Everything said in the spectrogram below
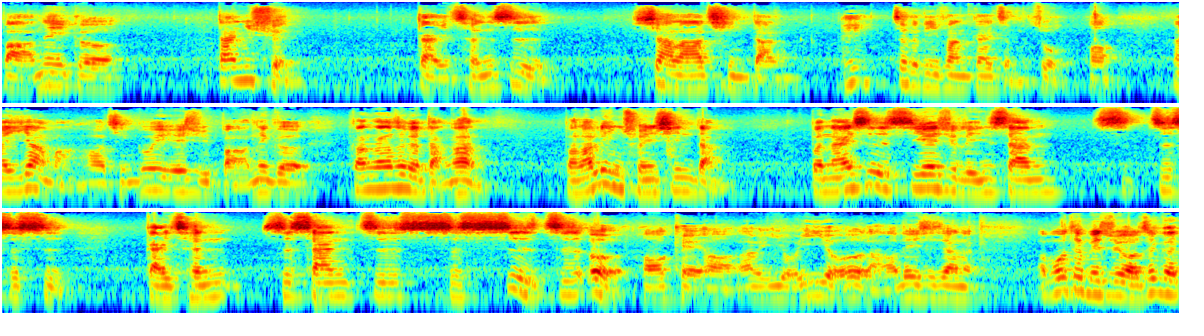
把那个。单选改成是下拉清单，哎，这个地方该怎么做啊？那一样嘛，哈，请各位也许把那个刚刚这个档案，把它另存新档，本来是 ch 零三之十四，改成十三之十四之二，OK 哈，啊有一有二了，啊类似这样的，啊不过特别注意哦，这个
